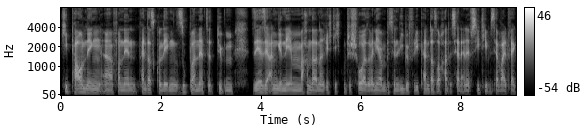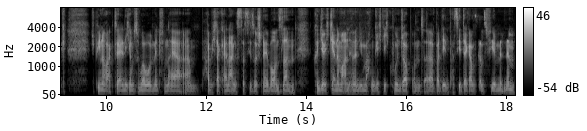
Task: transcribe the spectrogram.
Keep Pounding äh, von den Panthers-Kollegen, super nette Typen, sehr, sehr angenehm, machen da eine richtig gute Show. Also wenn ihr ein bisschen Liebe für die Panthers auch habt, ist ja ein NFC-Team, ist ja weit weg, spielen auch aktuell nicht im Super Bowl mit. Von daher ähm, habe ich da keine Angst, dass die so schnell bei uns landen. Könnt ihr euch gerne mal anhören, die machen einen richtig coolen Job und äh, bei denen passiert ja ganz, ganz viel mit einem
